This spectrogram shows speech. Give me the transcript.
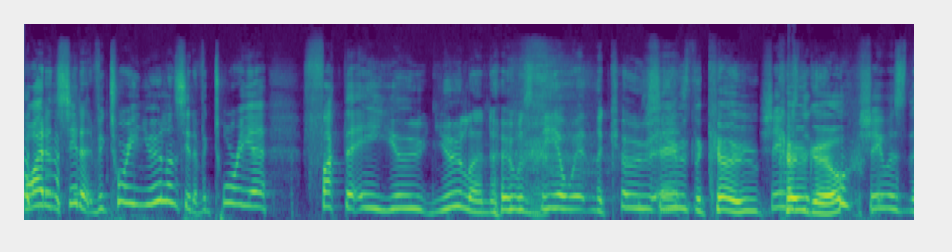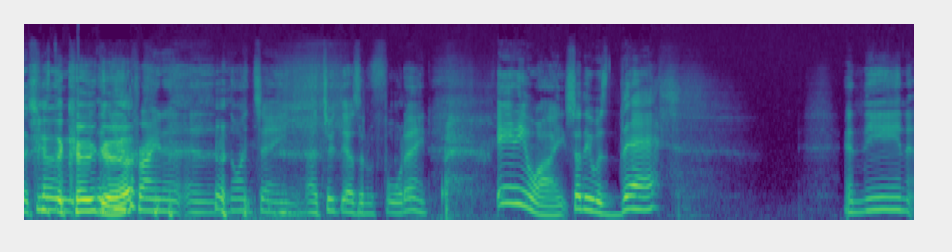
Biden said it. Victoria Nuland said it. Victoria fucked the EU Nuland, who was there with the coup. She was the coup, she coup was the- girl. She was the She's coup, the coup in girl. Ukraine in, in 19, uh, 2014. Anyway, so there was that. And then,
